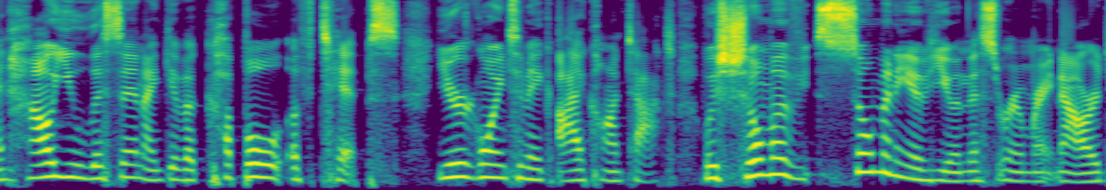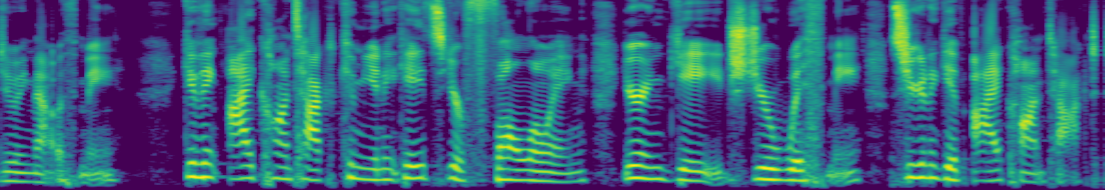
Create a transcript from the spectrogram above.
and how you listen, I give a couple of tips. You're going to make eye contact, which so, so many of you in this room right now are doing that with me. Giving eye contact communicates you're following, you're engaged, you're with me. So you're gonna give eye contact.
